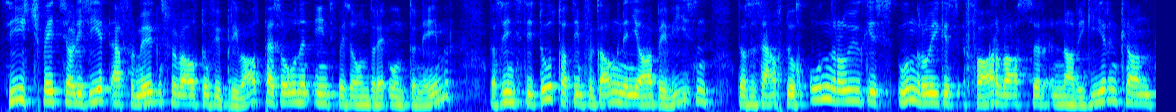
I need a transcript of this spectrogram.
Sie ist spezialisiert auf Vermögensverwaltung für Privatpersonen, insbesondere Unternehmer. Das Institut hat im vergangenen Jahr bewiesen, dass es auch durch unruhiges, unruhiges Fahrwasser navigieren kann.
